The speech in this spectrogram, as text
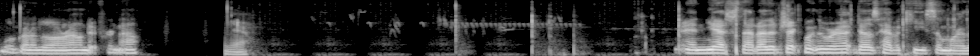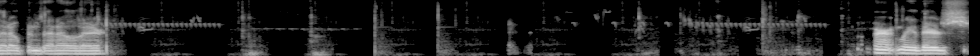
we're gonna go around it for now. Yeah. And yes, that other checkpoint that we're at does have a key somewhere that opens that elevator. Apparently, there's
